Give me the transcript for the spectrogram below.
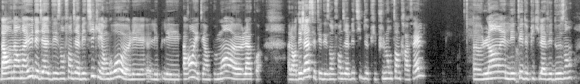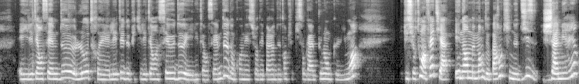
bah on a on a eu des, des enfants diabétiques et en gros euh, les, les, les, parents étaient un peu moins euh, là quoi. Alors déjà c'était des enfants diabétiques depuis plus longtemps que Raphaël. L'un l'était depuis qu'il avait deux ans et il était en CM2 l'autre l'était depuis qu'il était en CE2 et il était en CM2 donc on est sur des périodes de temps qui sont quand même plus longues que huit mois. Puis surtout en fait il y a énormément de parents qui ne disent jamais rien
